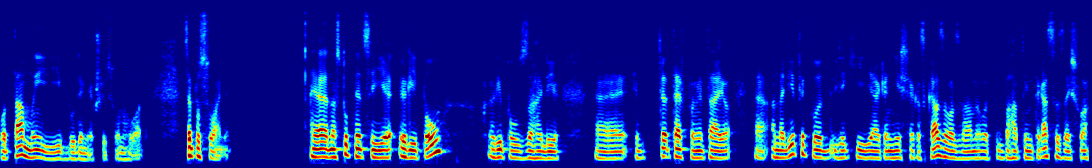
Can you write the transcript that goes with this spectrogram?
От там ми її будемо якось лонгувати. Це посування. Е, Наступне це є Ripple. Ripple взагалі е, теж пам'ятаю е, аналітику, в якій я раніше розказував з вами. От багато інтересу зайшло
